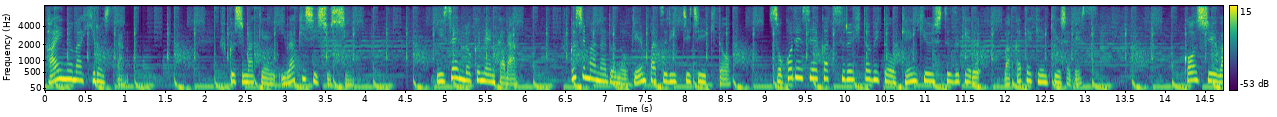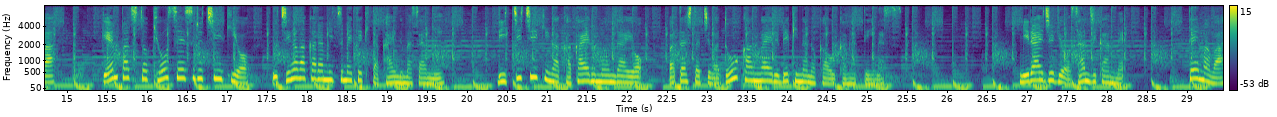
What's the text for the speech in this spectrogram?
貝沼博さん。福島県いわき市出身。2006年から福島などの原発立地地域とそこで生活する人々を研究し続ける若手研究者です。今週は原発と共生する地域を内側から見つめてきた貝沼さんに立地地域が抱える問題を私たちはどう考えるべきなのかを伺っています。未来授業3時間目。テーマは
